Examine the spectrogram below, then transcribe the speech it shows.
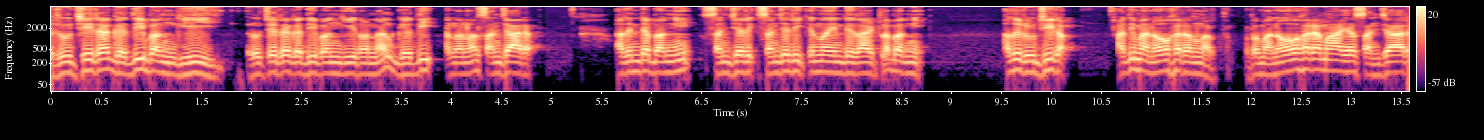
രുചിരഗതിഭംഗി. രുചിര ഗതിഭംഗി എന്ന് പറഞ്ഞാൽ ഗതി എന്ന് പറഞ്ഞാൽ സഞ്ചാരം. അതിന്റെ ഭംഗി സഞ്ചരി സഞ്ചരിക്കുന്നതിന്റേതായിട്ടുള്ള ഭംഗി. അത് രുചിരം. അതിമനോഹരം എന്നർത്ഥം അപ്പം മനോഹരമായ സഞ്ചാര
